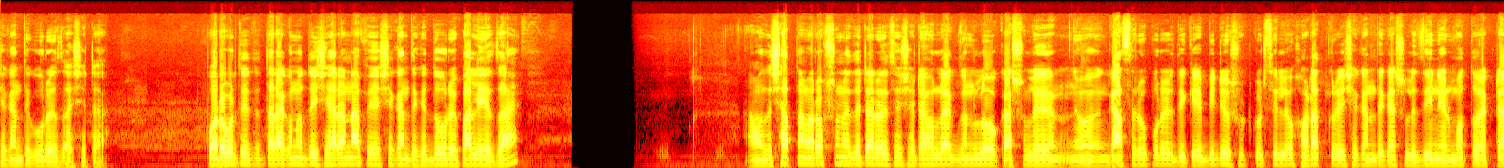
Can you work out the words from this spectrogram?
সেখান থেকে উড়ে যায় সেটা। পরবর্তীতে তারা কোনো দিশেহারা না পেয়ে সেখান থেকে দৌড়ে পালিয়ে যায়। আমাদের সাত নাম্বার অপশনে যেটা রয়েছে সেটা হলো একজন লোক আসলে গাছের উপরের দিকে ভিডিও শুট করছিল, হঠাৎ করে সেখান থেকে আসলে জিনের মতো একটা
